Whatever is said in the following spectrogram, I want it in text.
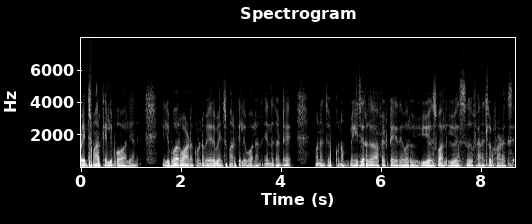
బెంచ్ మార్క్ వెళ్ళిపోవాలి అని. ఈ వాడకుండా వేరే బెంచ్ మార్క్ వెళ్ళిపోవాలని ఎందుకంటే మనం చెప్పుకున్నాం మేజర్గా అఫెక్ట్ అయ్యేది ఎవరు? యూఎస్ వాళ్ళు యూఎస్ ఫైనాన్షియల్ ప్రోడక్ట్సే.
